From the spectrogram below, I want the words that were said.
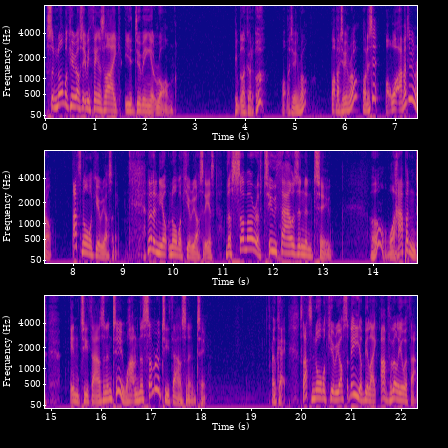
So normal curiosity would be things like you're doing it wrong. People are going, oh, what am I doing wrong? What am I doing wrong? What is it? What, what am I doing wrong? That's normal curiosity. Another normal curiosity is the summer of 2002. Oh, what happened in 2002? What happened in the summer of 2002? Okay, so that's normal curiosity. You'll be like, I'm familiar with that.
